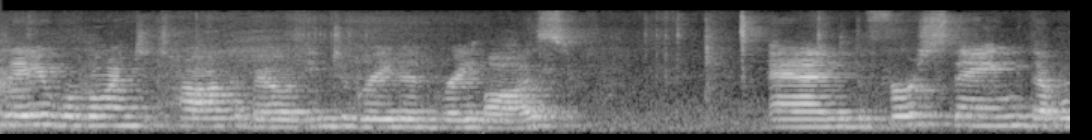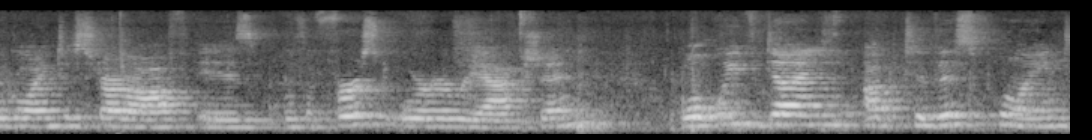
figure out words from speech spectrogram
today we're going to talk about integrated rate laws. And the first thing that we're going to start off is with a first order reaction. What we've done up to this point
